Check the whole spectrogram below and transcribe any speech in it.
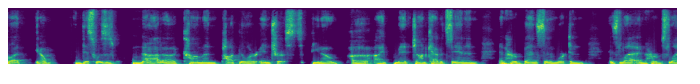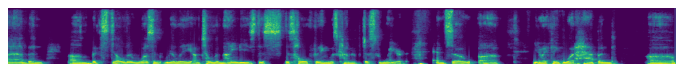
but you know this was not a common popular interest. You know, uh, I met John Kabat-Zinn and and Herb Benson worked in his lab in Herb's lab, and um, but still there wasn't really until the '90s. This this whole thing was kind of just weird, and so uh, you know I think what happened uh,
